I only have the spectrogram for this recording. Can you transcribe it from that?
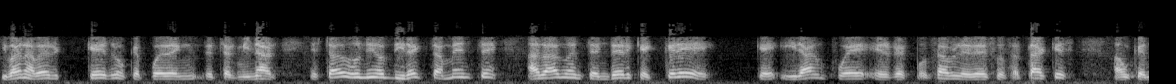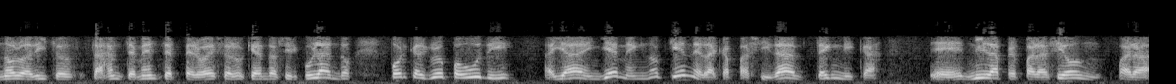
y van a ver qué es lo que pueden determinar. Estados Unidos directamente ha dado a entender que cree que Irán fue el responsable de esos ataques aunque no lo ha dicho tajantemente, pero eso es lo que anda circulando, porque el grupo UDI allá en Yemen no tiene la capacidad técnica eh, ni la preparación para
